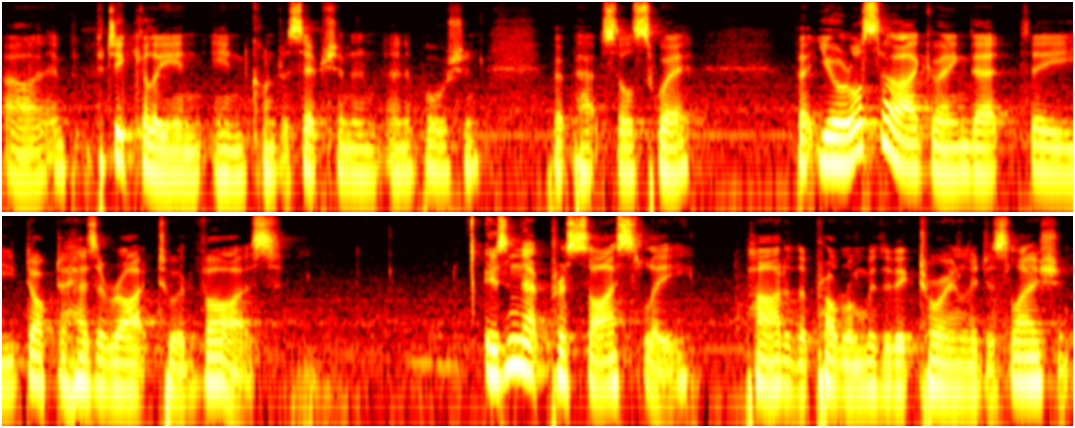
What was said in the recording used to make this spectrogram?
uh, particularly in, in contraception and, and, abortion, but perhaps elsewhere. But you're also arguing that the doctor has a right to advise. Isn't that precisely part of the problem with the Victorian legislation?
